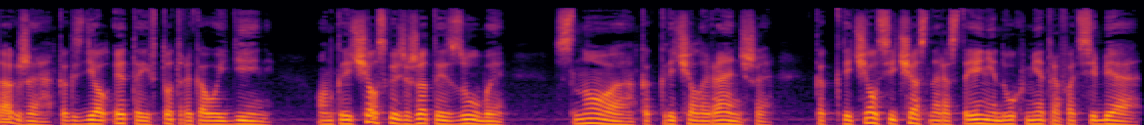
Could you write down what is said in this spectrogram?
так же, как сделал это и в тот роковой день. Он кричал сквозь сжатые зубы, снова, как кричал и раньше, как кричал сейчас на расстоянии двух метров от себя.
